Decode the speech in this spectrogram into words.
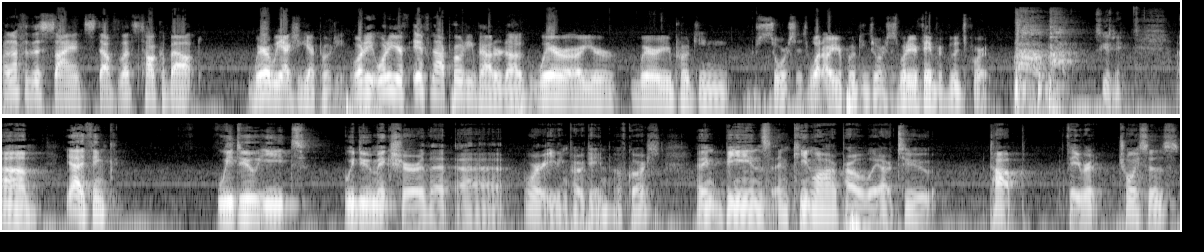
enough of this science stuff. Let's talk about where we actually get protein. What are what are your if not protein powder, Doug? Where are your where are your protein sources? What are your protein sources? What are your favorite foods for it? Excuse me. Um, yeah, I think we do eat. We do make sure that uh, we're eating protein, of course. I think beans and quinoa are probably our two top favorite choices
